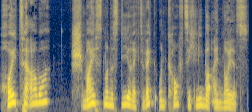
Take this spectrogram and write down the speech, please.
Heute aber schmeißt man es direkt weg und kauft sich lieber ein neues.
